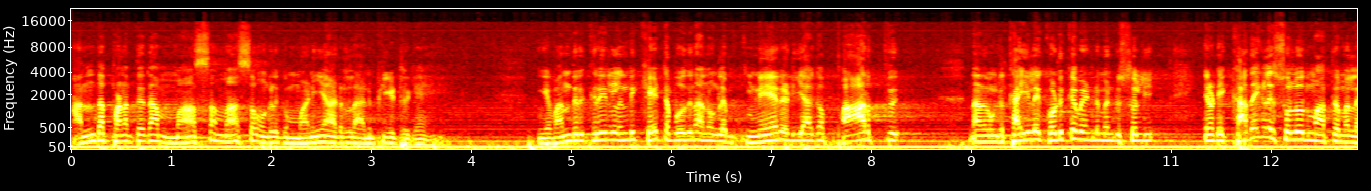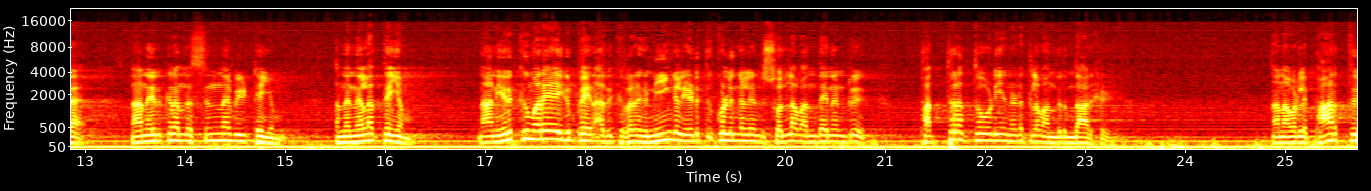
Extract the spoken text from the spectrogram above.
அந்த பணத்தை தான் மாதம் மாதம் உங்களுக்கு மணி ஆர்டரில் அனுப்பிக்கிட்டு இருக்கேன். இங்கே வந்திருக்கிறீர்கள் என்று கேட்டபோது நான் உங்களை நேரடியாக பார்த்து நான் உங்கள் கையில் கொடுக்க வேண்டும் என்று சொல்லி என்னுடைய கதைகளை சொல்வது மாத்திரமல்ல. நான் இருக்கிற அந்த சின்ன வீட்டையும் அந்த நிலத்தையும் நான் இருக்கும் வரையே இருப்பேன். அதுக்கு பிறகு நீங்கள் எடுத்துக்கொள்ளுங்கள் என்று சொல்ல வந்தேன் என்று பத்திரத்தோடு என்னிடத்தில் வந்திருந்தார்கள். நான் அவர்களை பார்த்து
